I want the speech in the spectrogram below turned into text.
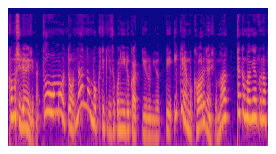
かもしれないじゃない。そう思うと何の目的でそこにいるかっていうのによって意見も変わるじゃないですか。全く真逆の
